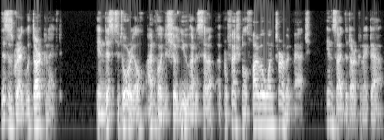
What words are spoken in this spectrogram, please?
this is Greg with DartConnect. In this tutorial, I'm going to show you how to set up a professional 501 tournament match inside the DartConnect app.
